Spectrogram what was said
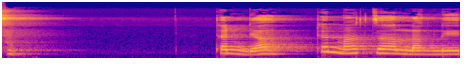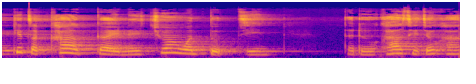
ฝึกท่านยาท่านมักจะลังเลที่จะฆ่าไก่ในช่วงวันตรุษจีน แต่ดูข้าสิเจ้าค่ะ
